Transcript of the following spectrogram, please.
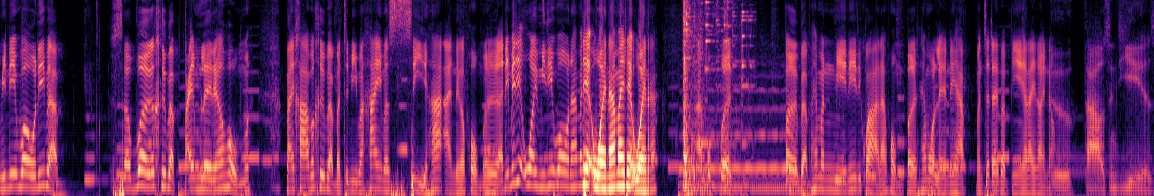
มินิเวิลด์นี่แบบเซิร์ฟเวอร์ก็คือแบบเต็มเลยนะครับผมไมค์ครับก็คือแบบมันจะมีมาให้มาสี่ห้าอันนะครับผมเอออันนี้ไม่ได้อวยมินิเวิลด์นะไม่ได้อวยนะไม่ได้อวยนะอะผมเปิดเปิดแบบให้มันมีนี่ดีกว่านะผมเปิดให้หมดเลยนี่ครับ มันจะได้แบบมีอะไรหน่อยเนาะ2,000 years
